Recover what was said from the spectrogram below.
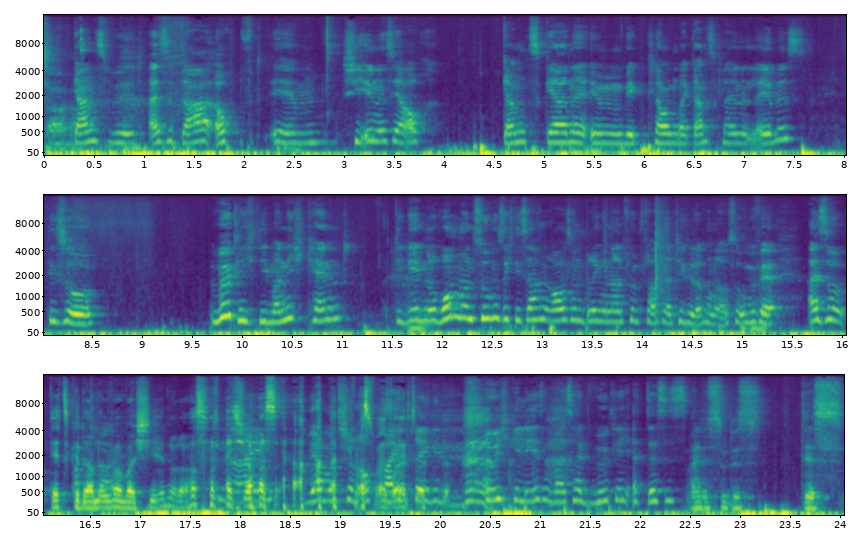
Zara. Ganz wild. Also da auch, ähm, Shein ist ja auch ganz gerne im, wir klauen bei ganz kleinen Labels, die so, wirklich, die man nicht kennt, die gehen rum und suchen sich die Sachen raus und bringen dann 5000 Artikel davon raus, so ungefähr. Also, Jetzt am dann irgendwann bei Shein oder was? Nein, Spaß. wir haben uns schon Spaß auch. Beiträge durchgelesen, weil es halt wirklich, also das ist Weil das so das, das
